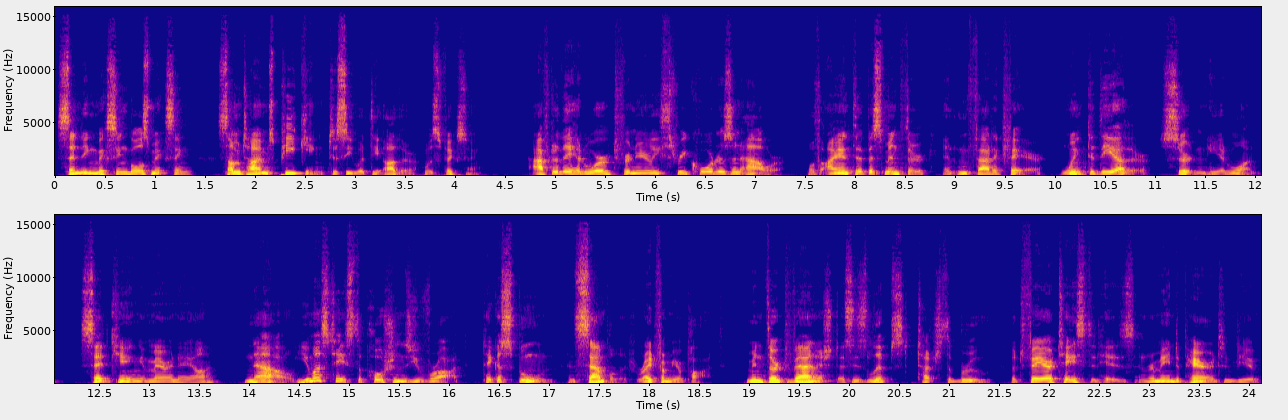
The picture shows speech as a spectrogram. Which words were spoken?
sending mixing bowls mixing, sometimes peeking to see what the other was fixing. After they had worked for nearly three quarters an hour, both Ianthippus Minthirk and Umfatic Fair winked at the other, certain he had won. Said King Maraneon, Now you must taste the potions you've wrought. Take a spoon and sample it right from your pot. Minthirk vanished as his lips touched the brew, but Fair tasted his and remained apparent in view.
